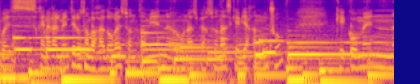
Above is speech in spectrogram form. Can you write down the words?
pues generalmente los embajadores son también uh, unas personas que viajan mucho, que comen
